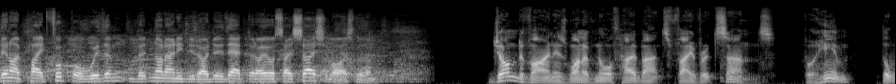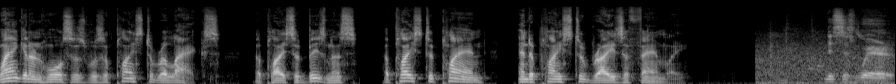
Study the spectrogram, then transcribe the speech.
Then I played football with them, but not only did I do that, but I also socialised with them. John Devine is one of North Hobart's favourite sons. For him, the Wagon and Horses was a place to relax, a place of business, a place to plan, and a place to raise a family. This is where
